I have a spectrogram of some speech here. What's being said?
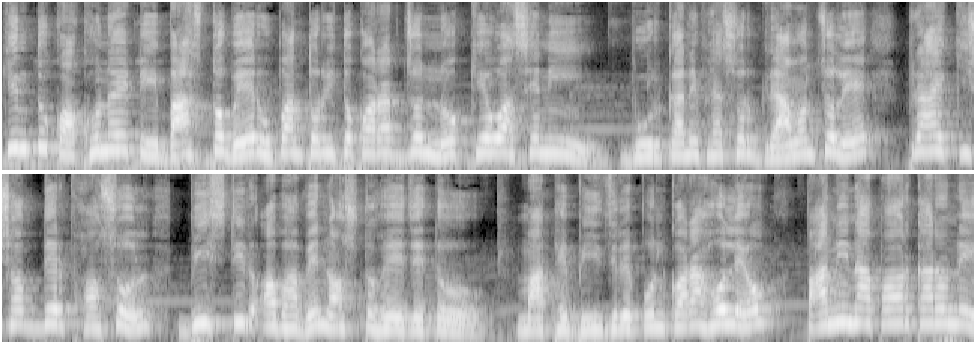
কিন্তু কখনো এটি বাস্তবে রূপান্তরিত করার জন্য কেউ আসেনি। বুরকানি ফ্যাশর গ্রাম অঞ্চলে প্রায় কৃষকদের ফসল বৃষ্টির অভাবে নষ্ট হয়ে যেত। মাঠে বীজ রোপণ করা হলেও পানি না পাওয়ার কারণে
